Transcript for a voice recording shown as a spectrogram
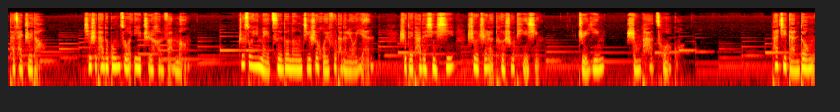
她才知道，其实她的工作一直很繁忙。之所以每次都能及时回复他的留言，是对他的信息设置了特殊提醒，只因生怕错过。他既感动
